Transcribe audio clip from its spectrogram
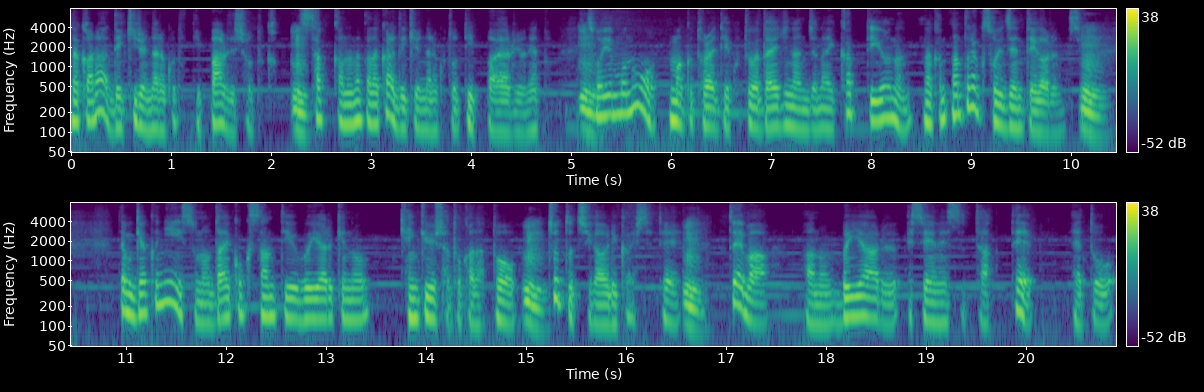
だからできるようになることっていっぱいあるでしょうとか、うんサッカーの中だからできるようになることっていっぱいあるよねと。うんそういうものをうまく捉えていくことが大事なんじゃないかっていうような、なんか、なんとなくそういう前提があるんですよ。うん。でも逆に、その大黒さんっていう VR 系の研究者とかだと、うん。ちょっと違う理解してて、うん。例えば、あの、VR、SNS ってあって、えっと、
